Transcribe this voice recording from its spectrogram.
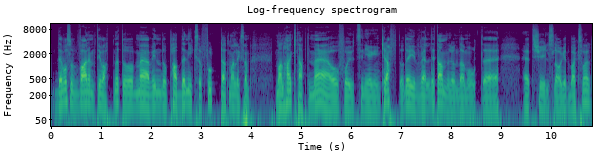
det var så varmt i vattnet och medvind och padden gick så fort att man liksom man hann knappt med att få ut sin egen kraft och det är ju väldigt annorlunda mot eh, ett kylslaget backsvärd.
